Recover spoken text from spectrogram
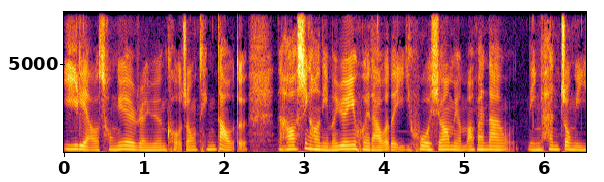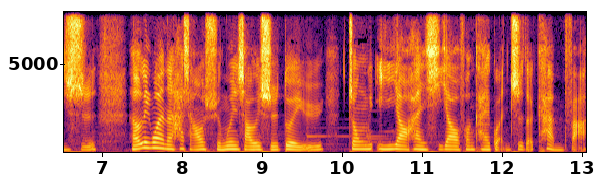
医疗从业人员口中听到的，然后幸好你们愿意回答我的疑惑，希望没有冒犯到您和众医师。然后另外呢，他想要询问肖医师对于中医药和西药分开管制的看法，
